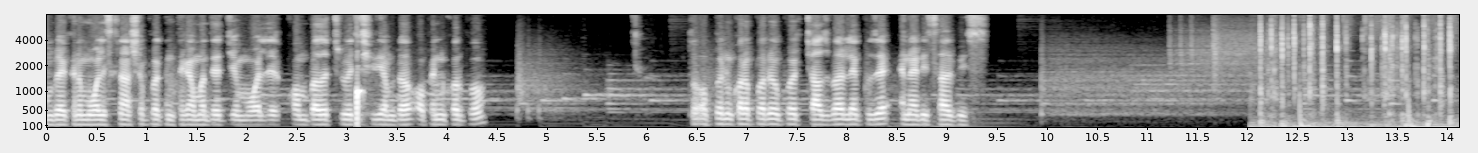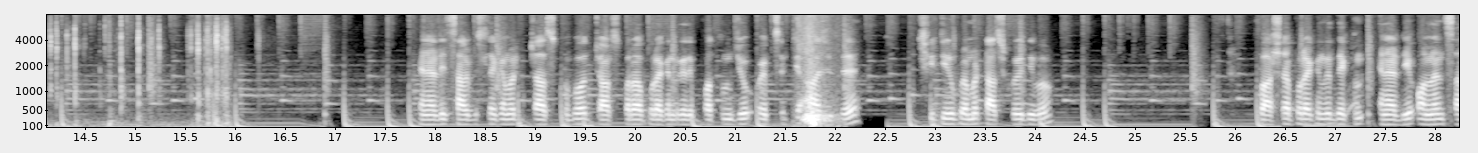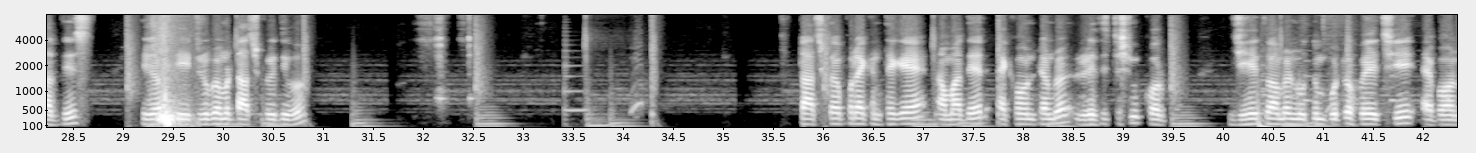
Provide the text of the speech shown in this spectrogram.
আমরা এখানে মোবাইল স্ক্রিনে আসার পর এখান থেকে আমাদের যে মোবাইলের কম ব্রাউজারটি রয়েছে সেটি আমরা ওপেন করব। তো ওপেন করার পরে উপরে চার্জ বার লিখব যে এনআইডি সার্ভিস এনআইডি সার্ভিস লেগে আমরা চার্জ করব। চার্জ করার পর এখান থেকে প্রথম যে ওয়েবসাইটটি আসবে, সেটির উপর আমরা টাচ করে দিব। তো আসার পর এখান থেকে দেখুন এনআইডি অনলাইন সার্ভিস এইটির উপর আমরা টাচ করে দিব। টাচ করার পর এখান থেকে আমাদের অ্যাকাউন্টে আমরা রেজিস্ট্রেশন করব। যেহেতু আমরা নতুন ভোটার হয়েছি এবং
